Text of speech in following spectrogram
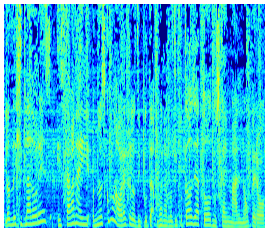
los legisladores estaban ahí, no es como ahora que los diputados, bueno, los diputados ya todos nos caen mal, ¿no? Pero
